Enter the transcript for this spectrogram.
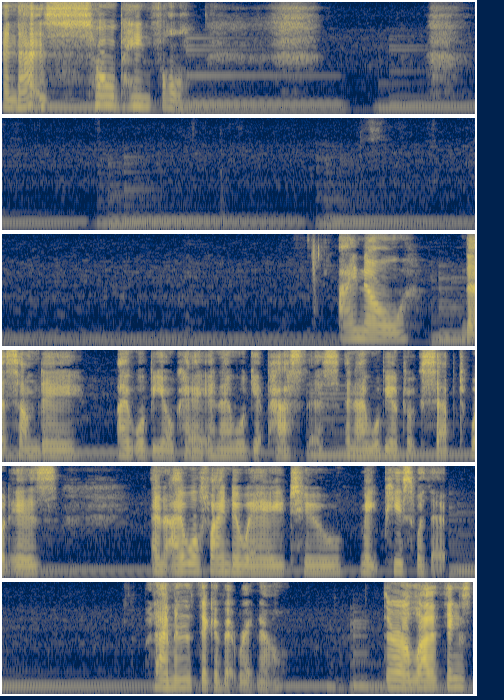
And that is so painful. I know that someday I will be okay and I will get past this and I will be able to accept what is and I will find a way to make peace with it. But I'm in the thick of it right now. There are a lot of things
